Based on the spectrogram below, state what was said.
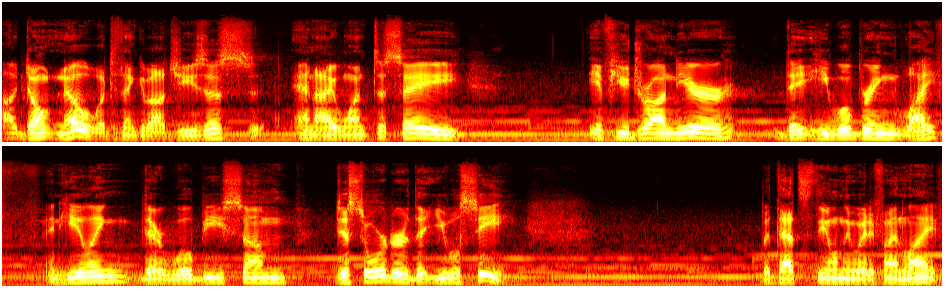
uh, don't know what to think about Jesus. And I want to say, if you draw near, he will bring life and healing. There will be some disorder that you will see. But that's the only way to find life.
